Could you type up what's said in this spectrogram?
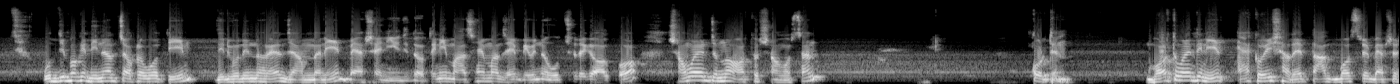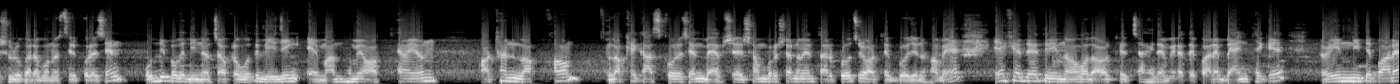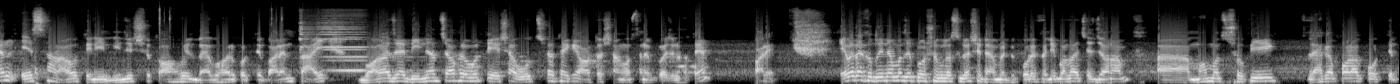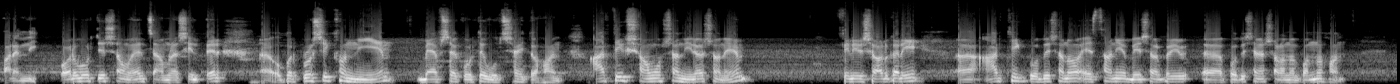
উদ্দীপকে দিনাথ চক্রবর্তী দীর্ঘদিন ধরে জামদানি ব্যবসায় নিয়োজিত। তিনি মাঝে মাঝে বিভিন্ন উৎস থেকে অল্প সময়ের জন্য অর্থ সংস্থান করতেন। বর্তমানে তিনি একই সাথে তাঁত বস্ত্রের ব্যবসা শুরু করা মনস্থির করেছেন। উদ্দীপকে দীননাথ চক্রবর্তী লিজিং এর মাধ্যমে অর্থায়ন অর্থায়ন লক্ষ্য লক্ষ্যে কাজ করেছেন ব্যবসায় সম্প্রসারণে তার প্রচুর অর্থের প্রয়োজন হবে। এক্ষেত্রে তিনি নগদ অর্থের চাহিদা মেটাতে পারে ব্যাংক থেকে ঋণ নিতে পারেন এছাড়াও তিনি নিজস্ব তহবিল ব্যবহার করতে পারেন তাই বলা যায় দীননাথ চক্রবর্তী এসব উৎস থেকে অর্থ সংস্থানের প্রয়োজন হতে পারে। এবার দেখো দুই নম্বর যে প্রশ্নগুলো ছিল সেটা আমরা একটু পড়ে ফেলি। বলা হয়েছে জনাব আহ, মোহাম্মদ শফিক লেখাপড়া করতে পারেননি। পরবর্তী সময়ে চামড়া শিল্পের উপর প্রশিক্ষণ নিয়ে ব্যবসা করতে উৎসাহিত হন। আর্থিক সমস্যা নিরসনে তিনি সরকারি আর্থিক প্রতিষ্ঠান ও স্থানীয় বেসরকারি প্রতিষ্ঠানে শরণাপন্ন হন।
